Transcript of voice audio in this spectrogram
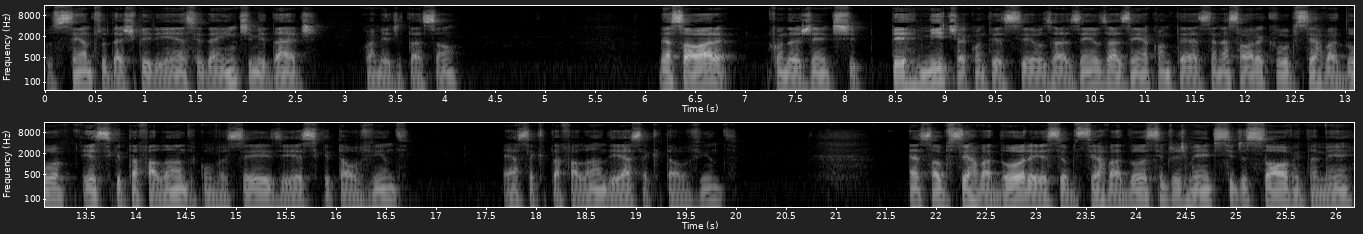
o centro da experiência e da intimidade com a meditação. Nessa hora, quando a gente permite acontecer o zazen, o zazen acontece. É nessa hora que o observador, esse que está falando com vocês e esse que está ouvindo, essa que está falando e essa que está ouvindo, essa observadora e esse observador simplesmente se dissolvem também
